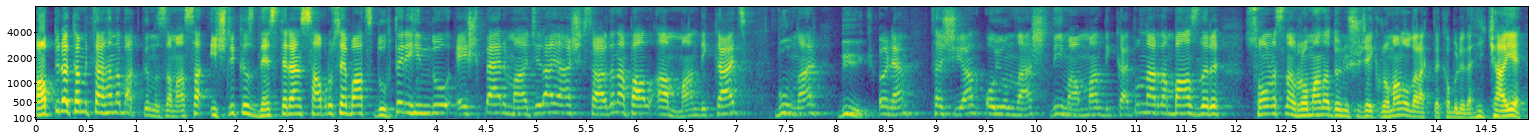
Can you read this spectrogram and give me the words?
Abdülhakamit Tarhan'a baktığımız zamansa İçli Kız, Nesteren, Sabru Sebat, Duhteri Hindu, Eşber, Maceraya Aşık, Sardan Apal, aman dikkat. Bunlar büyük önem taşıyan oyunlar değil mi aman dikkat. Bunlardan bazıları sonrasında romana dönüşecek roman olarak da kabul edilen hikaye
